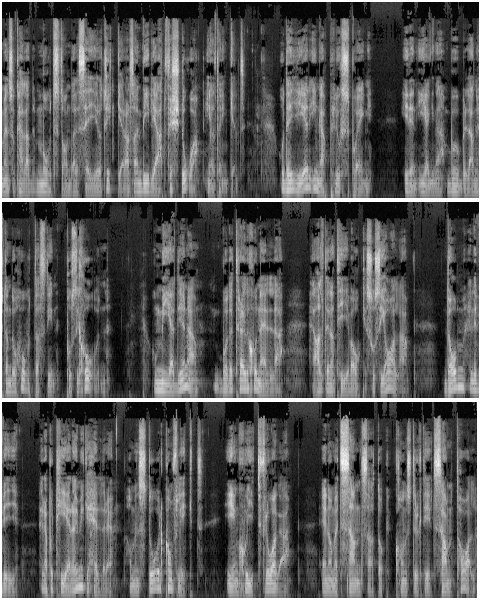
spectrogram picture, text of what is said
som en så kallad motståndare säger och tycker, alltså en vilja att förstå helt enkelt. Och det ger inga pluspoäng i den egna bubblan, utan då hotas din position. Och medierna, både traditionella, alternativa och sociala, de eller vi rapporterar ju mycket hellre om en stor konflikt i en skitfråga än om ett sansat och konstruktivt samtal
